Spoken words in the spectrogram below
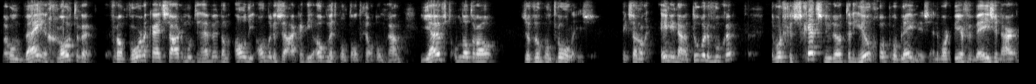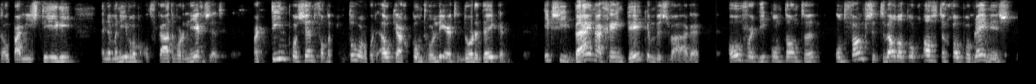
waarom wij een grotere verantwoordelijkheid zouden moeten hebben dan al die andere zaken die ook met contant geld omgaan. Juist omdat er al zoveel controle is. Ik zou nog één ding daar aan toe willen voegen. Er wordt geschetst nu dat het een heel groot probleem is. En er wordt weer verwezen naar het Openbaar Ministerie en de manier waarop advocaten worden neergezet. Maar 10% van de kantoren wordt elk jaar gecontroleerd door de deken. Ik zie bijna geen dekenbezwaren over die contante ontvangsten. Terwijl dat toch, als het een groot probleem is,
